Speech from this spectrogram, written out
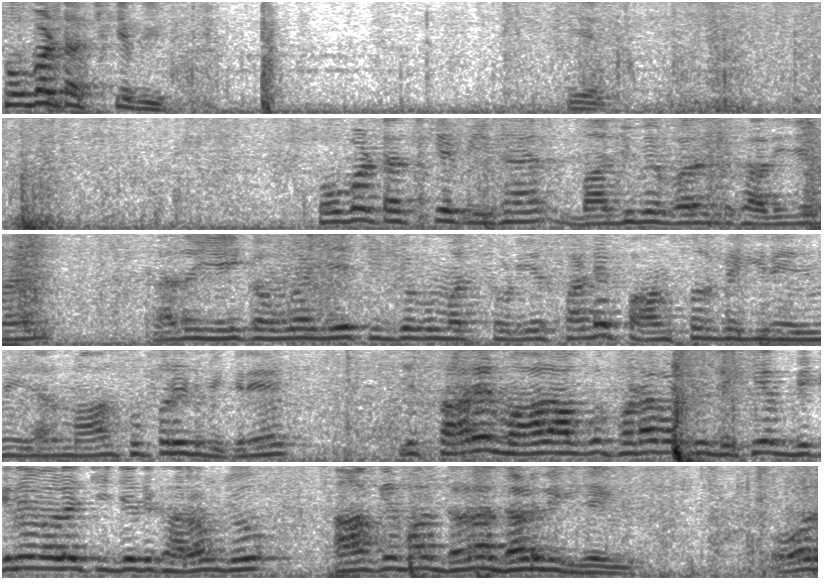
सोबर टच के पीस। ये। सोबर टच के पीस है। बाजू पे वर्क दिखा दीजिए मैडम मैं तो यही कहूँगा, ये चीज़ों को मत छोड़िए। साढ़े पाँच सौ रुपये की रेंज में यार, माल सुपर हिट बिक रहे हैं। ये सारे माल आपको फटाफट से देखिए, बिकने वाले चीज़ें दिखा रहा हूँ जो आपके पास धड़ाधड़ बिक जाएँगी। और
